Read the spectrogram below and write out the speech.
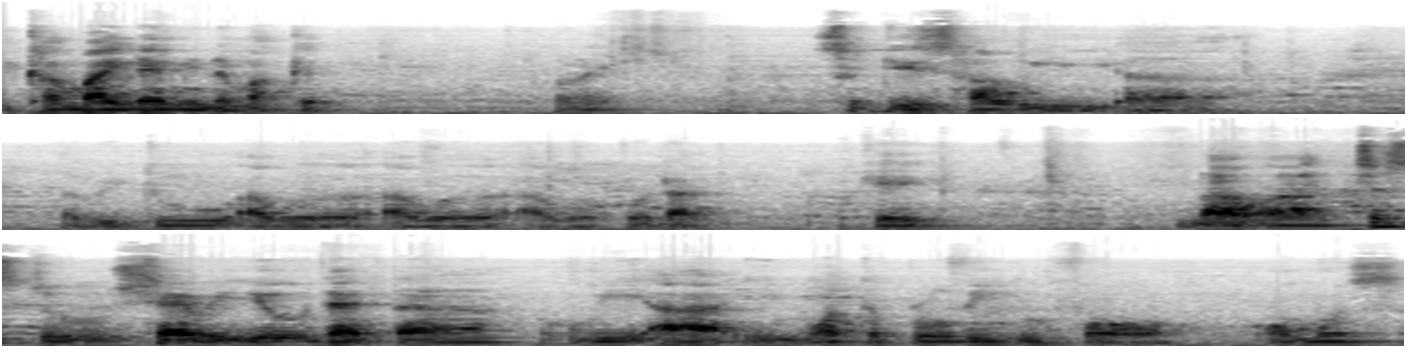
You can't buy them in the market. All right so this is how we uh, we do our our our product. Okay? Now uh, just to share with you that uh, we are in waterproofing for almost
